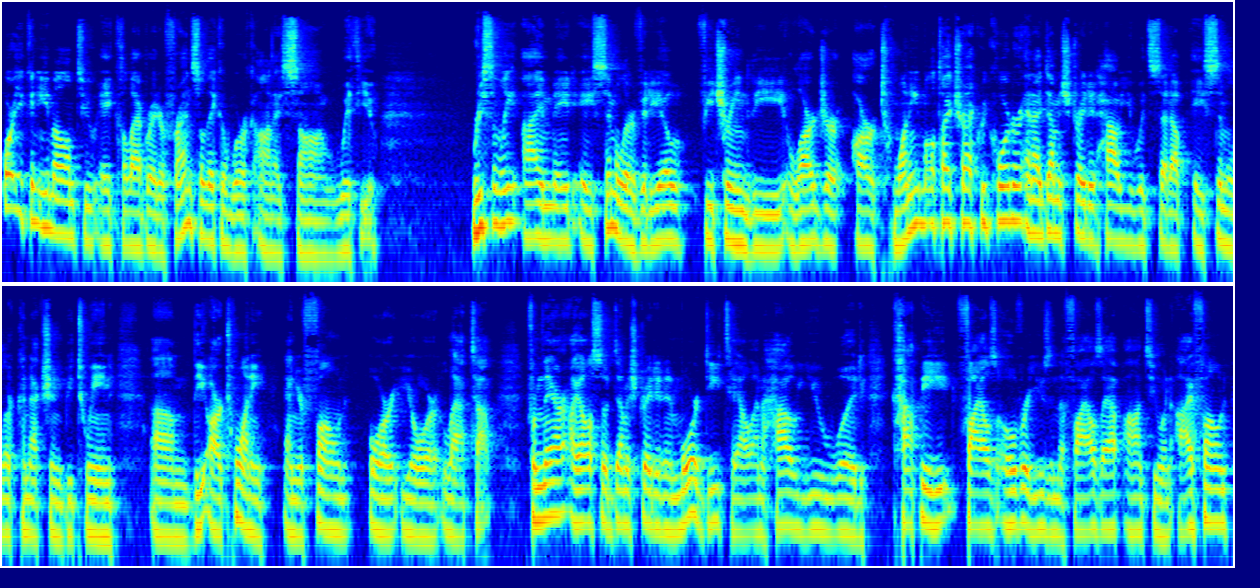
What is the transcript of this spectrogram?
or you can email them to a collaborator friend so they can work on a song with you. Recently, I made a similar video featuring the larger R20 multi-track recorder, and I demonstrated how you would set up a similar connection between um, the R20 and your phone or your laptop. From there, I also demonstrated in more detail on how you would copy files over using the Files app onto an iPhone,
